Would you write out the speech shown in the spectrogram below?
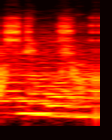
lost children.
